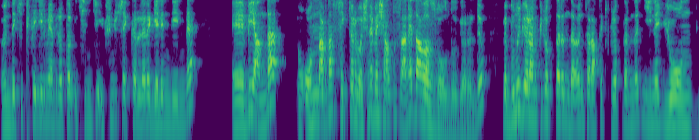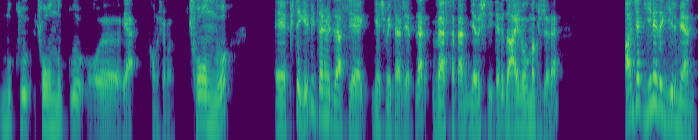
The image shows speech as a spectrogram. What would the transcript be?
öndeki pite girmeyen pilotlar ikinci, üçüncü sektörlere gelindiğinde e, bir anda onlardan sektör başına 5-6 saniye daha hızlı olduğu görüldü. Ve bunu gören pilotların da ön taraftaki pilotların da yine yoğunluklu, çoğunluklu e, ya konuşamadım. Çoğunluğu e, pite girip intermediasya'ya geçmeyi tercih ettiler. Verstappen yarış lideri dahil olmak üzere. Ancak yine de girmeyen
